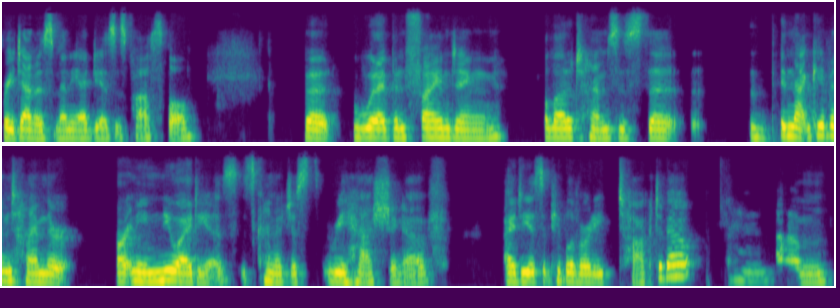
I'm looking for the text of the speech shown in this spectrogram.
write down as many ideas as possible. But what I've been finding a lot of times is that in that given time, there aren't any new ideas. It's kind of just rehashing of ideas that people have already talked about mm. um,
